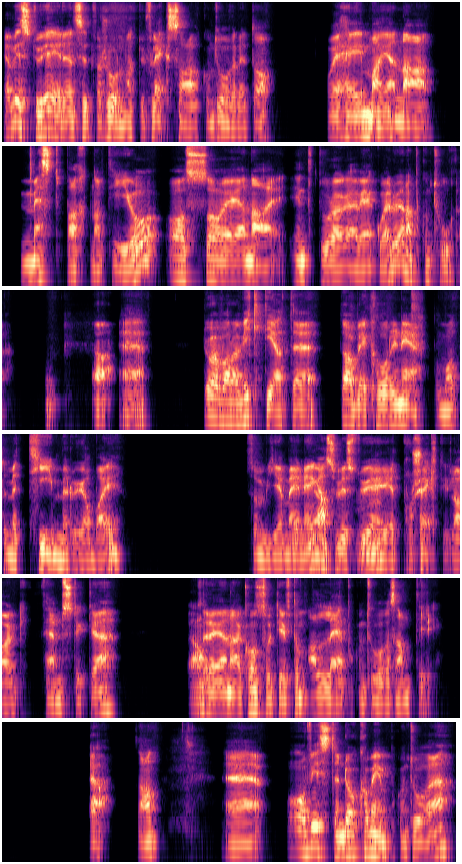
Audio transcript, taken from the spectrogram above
ja, hvis du er i den situasjonen at du flekser kontoret ditt da, og er hjemme gjerne mesteparten av tida, og så er gjerne inntil to dager i uka er du gjerne på kontoret. Ja. Eh, da var det viktig at det da ble koordinert på en måte med teamet du jobber i, som gir mening. Altså hvis du er i et prosjekt i lag fem stykker, Ja. så er det gjerne konstruktivt om alle er på kontoret samtidig. Ja. Sånn? Eh, og hvis en da kom inn på kontoret,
